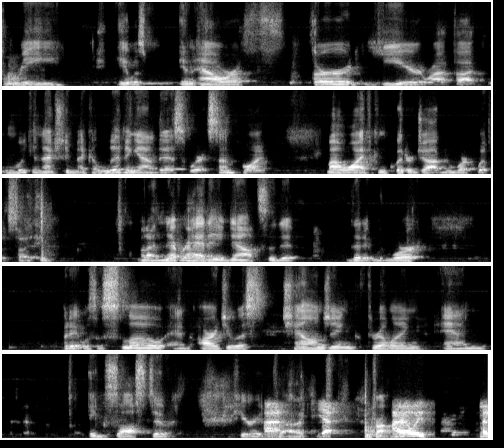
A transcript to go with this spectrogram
three, it was in our third year where I thought hmm, we can actually make a living out of this, where at some point my wife can quit her job and work with us. So, but I never had any doubts that it, that it would work but it was a slow and arduous, challenging, thrilling, and exhaustive period. Uh, yeah, I always I,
